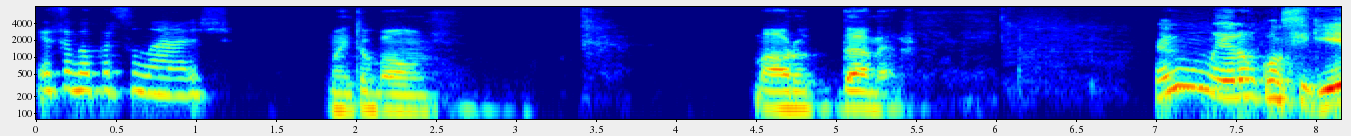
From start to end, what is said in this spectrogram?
Esse é o meu personagem. Muito bom. Mauro Damer. Eu não, eu não consegui,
